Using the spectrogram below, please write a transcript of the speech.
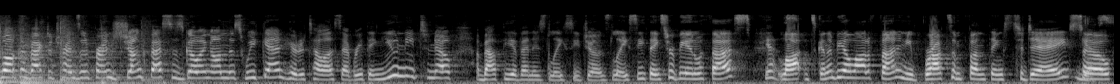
Welcome back to Trends and Friends. Junk Fest is going on this weekend. Here to tell us everything you need to know about the event is Lacey Jones. Lacey, thanks for being with us. Yes. Lot, it's going to be a lot of fun, and you brought some fun things today. So Yes.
